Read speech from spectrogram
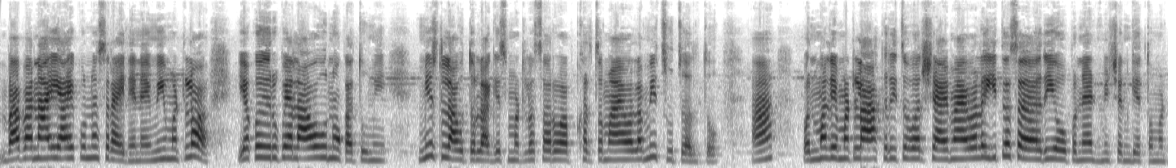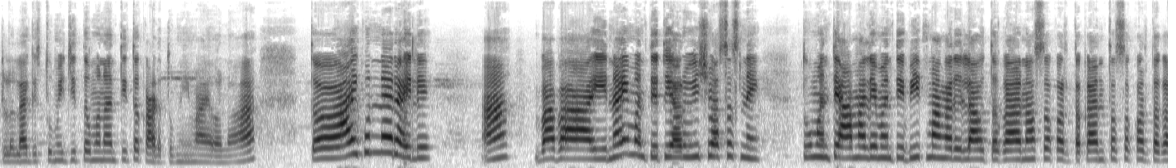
बाबानं आई ऐकूनच राहिले नाही. मी म्हटलं एकही रुपया लावू नका तुम्ही. मीच लावतो लागेच. म्हटलं सर्व खर्च मायावाला मीच उचलतो. हा? पण मला म्हटलं आखरीचं वर्ष आहे मायावाला इथंच रिओपन ऍडमिशन घेतो. म्हटलं लागेच तुम्ही जिथं म्हणाल तिथं काढतो मी मायावाला. हा? तर ऐकून नाही राहिले. हा? बाबा आई नाही म्हणते तुझ्यावर विश्वासच नाही. तू म्हणते आम्हाला म्हणते भीक मागायला लावतं का आणि असं करतं का आणि तसं करतं का?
